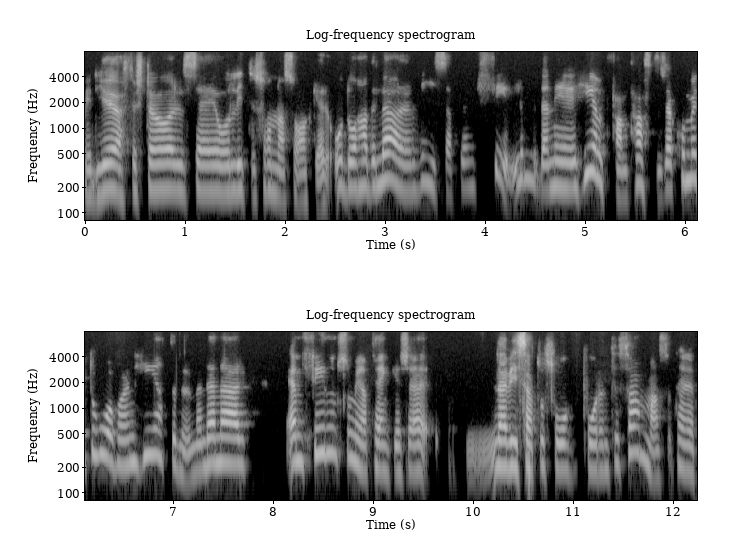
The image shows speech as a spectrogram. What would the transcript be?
miljöförstörelse och lite sådana saker. Och då hade läraren visat en film. Den är helt fantastisk. Jag kommer inte ihåg vad den heter nu, men den är en film som jag tänker så här, när vi satt och såg på den tillsammans, så jag,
